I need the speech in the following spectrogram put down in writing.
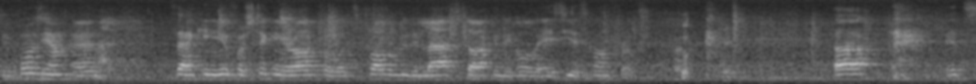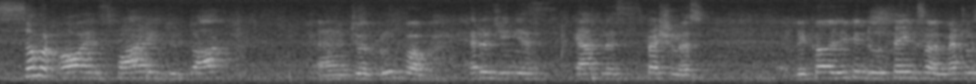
symposium and thanking you for sticking around for what's probably the last talk in the whole ACS conference. Uh, it's somewhat awe-inspiring to talk uh, to a group of heterogeneous catalyst specialists because you can do things on metal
